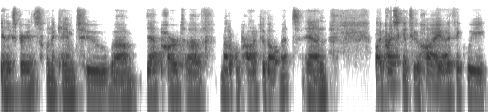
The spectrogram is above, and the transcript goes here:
inexperienced when it came to um, that part of medical product development. And by pricing it too high, I think we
